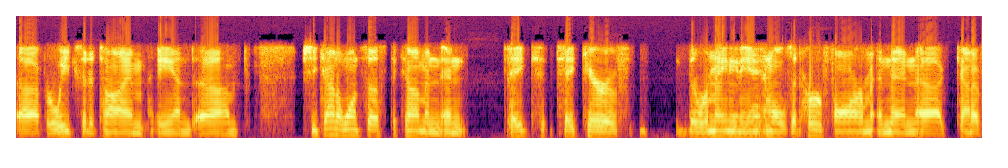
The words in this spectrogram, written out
uh, for weeks at a time. And um, she kind of wants us to come and, and take take care of the remaining animals at her farm, and then uh, kind of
